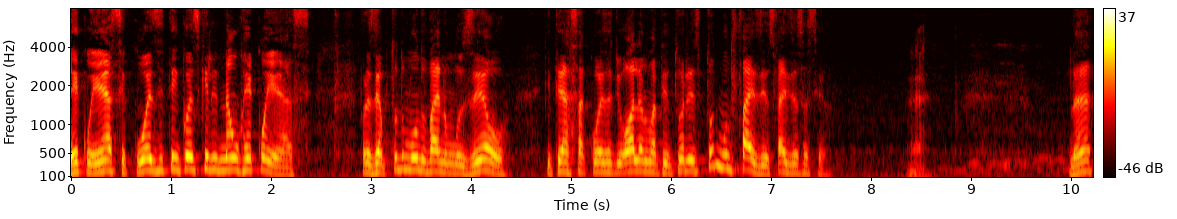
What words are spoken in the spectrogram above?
reconhece coisas e tem coisas que ele não reconhece. Por exemplo, todo mundo vai no museu e tem essa coisa de olha numa pintura e diz, todo mundo faz isso, faz isso assim. É. Né?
